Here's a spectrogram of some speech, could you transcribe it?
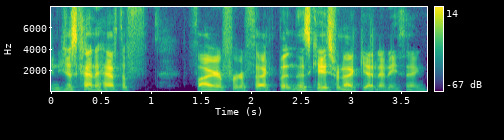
And you just kind of have to fire for effect, but in this case, we're not getting anything.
